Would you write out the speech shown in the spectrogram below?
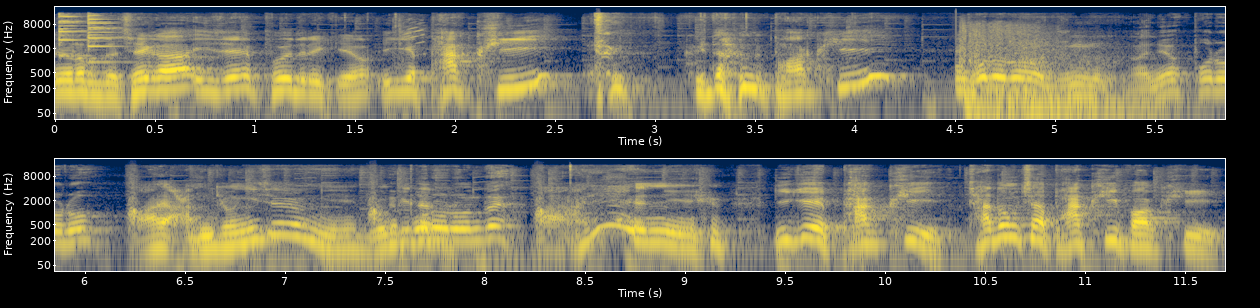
여러분들 제가 이제 보여드릴게요. 이게 바퀴 그 다음에 바퀴 뽀로로 거 아니야? 뽀로로? 아 안경이죠 형님. 여기다 뽀로로인데? 아니 형님. 이게 바퀴 자동차 바퀴 바퀴.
